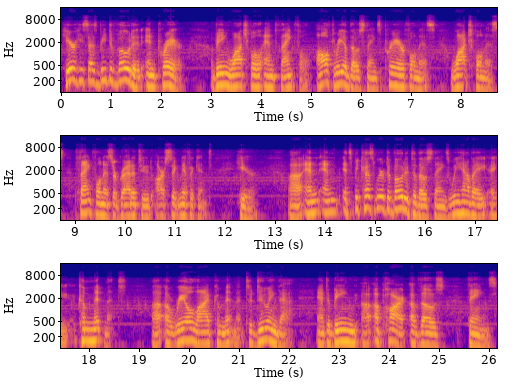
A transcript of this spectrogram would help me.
Here he says be devoted in prayer being watchful and thankful. All three of those things prayerfulness, watchfulness, thankfulness, or gratitude are significant here. Uh, and and it's because we're devoted to those things. We have a, a commitment, uh, a real live commitment to doing that and to being uh, a part of those things.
